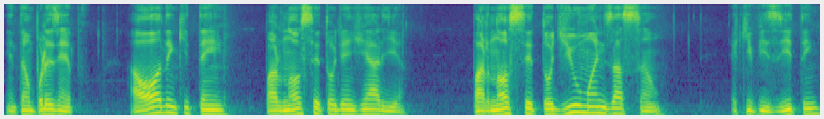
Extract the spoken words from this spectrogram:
Então, por exemplo, a ordem que tem para o nosso setor de engenharia, para o nosso setor de humanização, é que visitem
